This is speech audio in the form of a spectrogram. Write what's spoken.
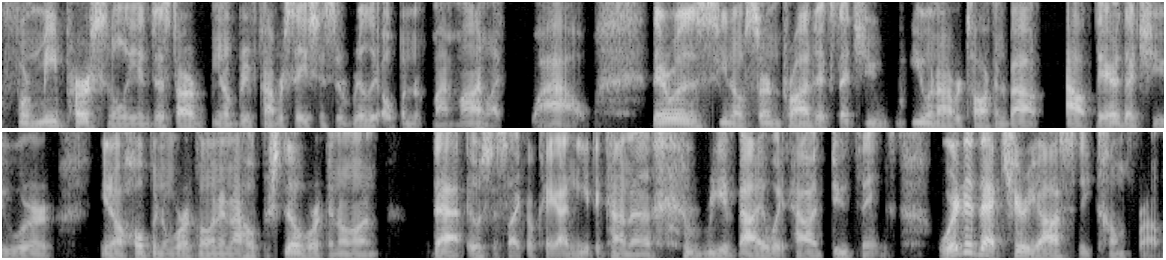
for me personally and just our you know brief conversations it really opened my mind like wow. There was you know certain projects that you you and i were talking about out there that you were you know hoping to work on and i hope you're still working on that it was just like okay i need to kind of reevaluate how i do things. Where did that curiosity come from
